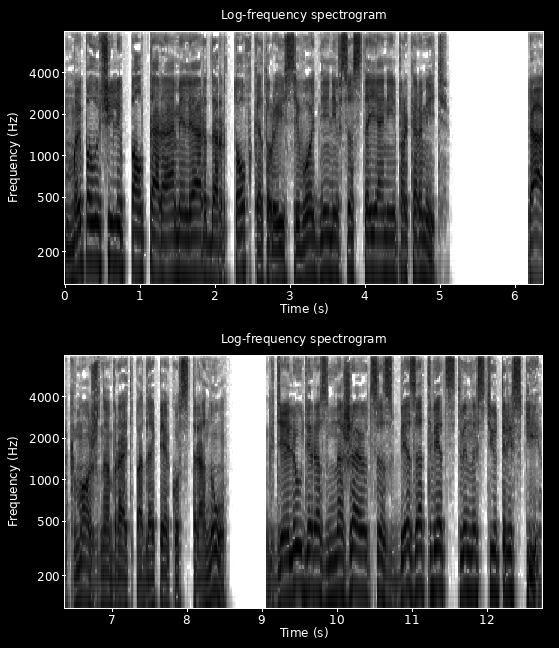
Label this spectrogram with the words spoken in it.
мы получили полтора миллиарда ртов, которые сегодня не в состоянии прокормить. Как можно брать под опеку страну, где люди размножаются с безответственностью трески?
